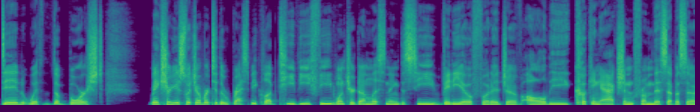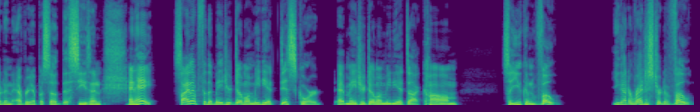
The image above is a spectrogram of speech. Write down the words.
did with the borscht. Make sure you switch over to the Recipe Club TV feed once you're done listening to see video footage of all the cooking action from this episode and every episode this season. And hey, sign up for the Majordomo Media Discord at majordomomedia.com so you can vote. You got to register to vote.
